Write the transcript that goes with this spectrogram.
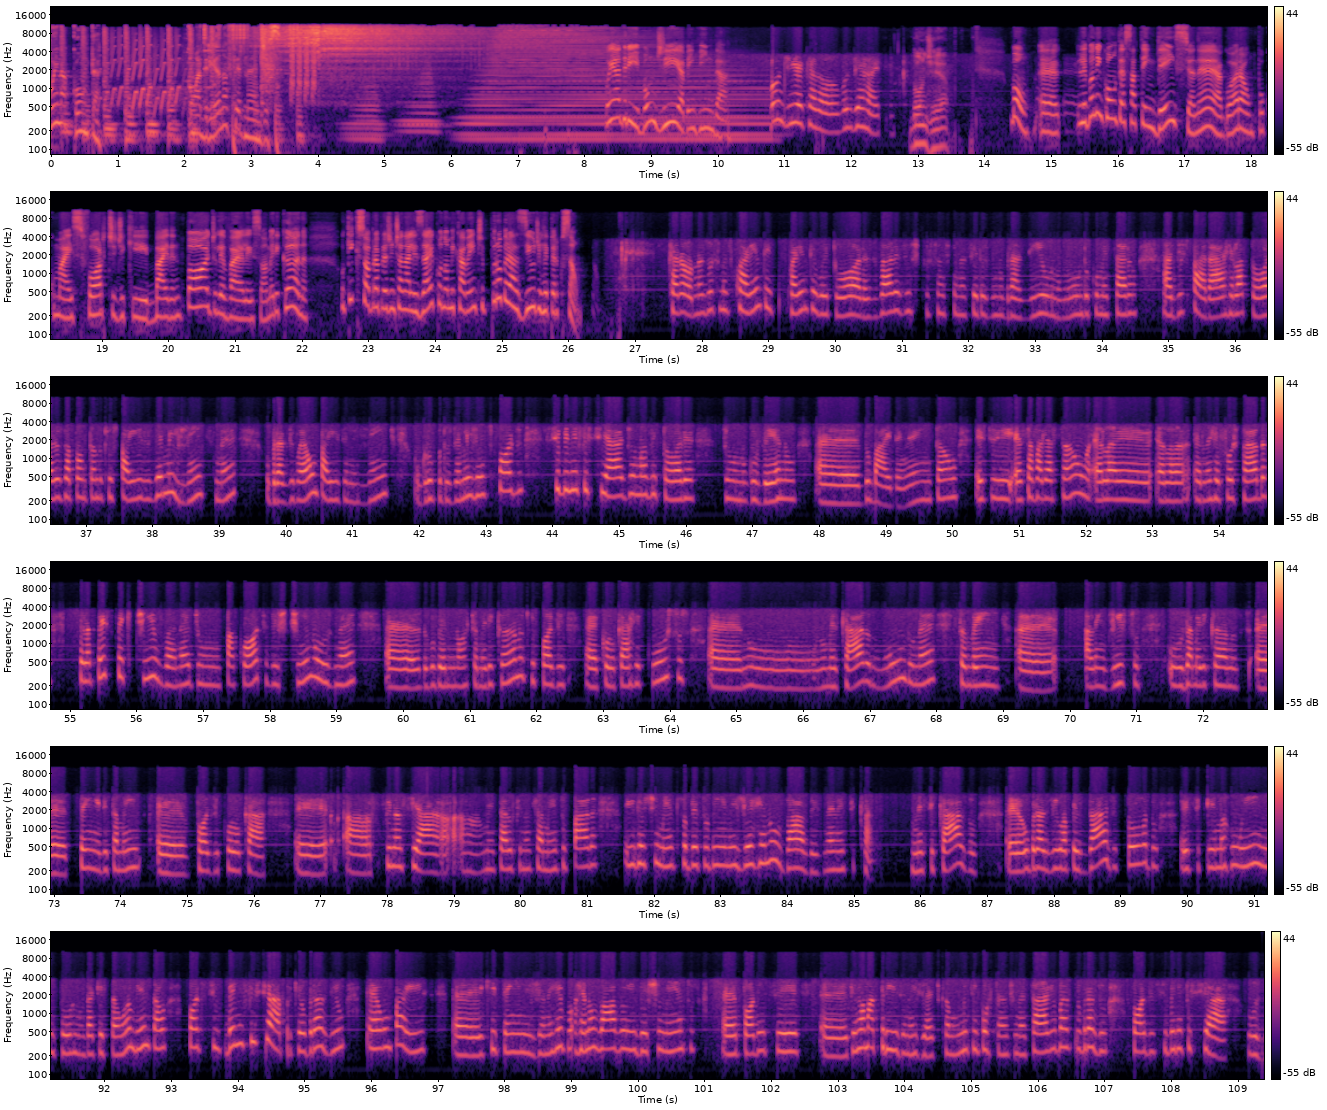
Põe na Conta, com Adriana Fernandes. Oi, Adri, bom dia, bem-vinda. Bom dia, Carol. Bom dia, Raíssa. Bom dia. Bom, é, levando em conta essa tendência, né, agora um pouco mais forte de que Biden pode levar a eleição americana, o que, que sobra para a gente analisar economicamente para o Brasil de repercussão? Carol, nas últimas 40, 48 horas, várias instituições financeiras no Brasil, no mundo, começaram a disparar relatórios apontando que os países emergentes, né? O Brasil é um país emergente, o grupo dos emergentes pode se beneficiar de uma vitória de um governo é, do Biden. Né? Então, esse, essa avaliação ela é, ela, ela é reforçada pela perspectiva né, de um pacote de estímulos né, é, do governo norte-americano que pode é, colocar recursos é, no, no mercado, no mundo, né? Também, além disso, os americanos têm, ele também pode colocar é, a financiar, a aumentar o financiamento para investimentos, sobretudo em energias renováveis, né, nesse caso. Nesse caso, é, o Brasil, apesar de todo esse clima ruim em torno da questão ambiental, pode se beneficiar, porque o Brasil é um país é, que tem energia renovável, investimentos é, podem ser é, tem uma matriz energética muito importante nessa área e o Brasil pode se beneficiar. Os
